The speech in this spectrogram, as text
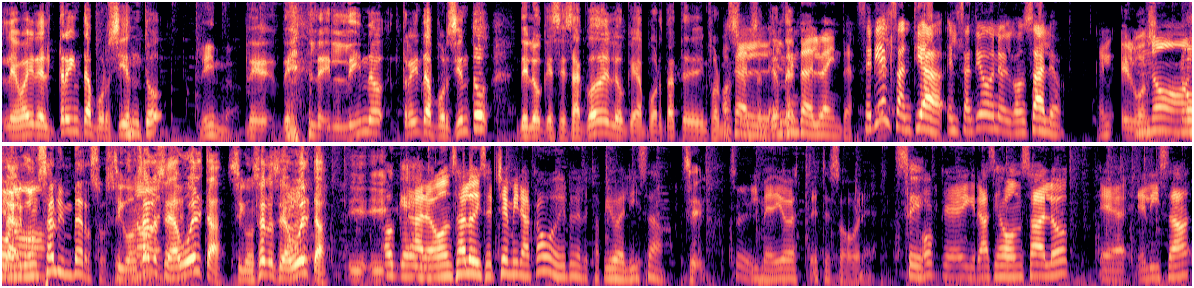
le va a ir el 30% Lindo. de, de- de- lindo 30% de lo que se sacó de lo que aportaste de O información. sea, el, ¿Se el entiende? 30 del 20. Sería el Santiago, el Santiago en el Gonzalo. El, El Gonz- no, No, no. el Gonzalo inverso. Si. Gonzalo No, se da que- vuelta, si Gonzalo se da vuelta y, y- Ok. Claro, Gonzalo dice, che, mira, acabo de ir del estapido de Elisa sí. Sí. y me dio este, este sobre. Sí. Ok, gracias Gonzalo. Eh, Elisa,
